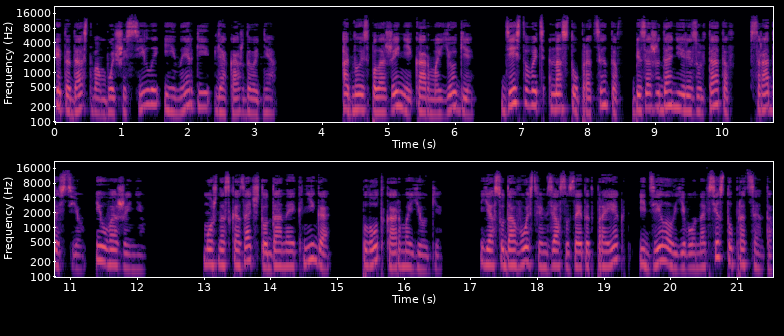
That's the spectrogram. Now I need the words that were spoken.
Это даст вам больше силы и энергии для каждого дня. Одно из положений карма-йоги – действовать на 100% без ожидания результатов с радостью и уважением. Можно сказать, что данная книга – плод карма-йоги. Я с удовольствием взялся за этот проект и делал его на все 100%.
